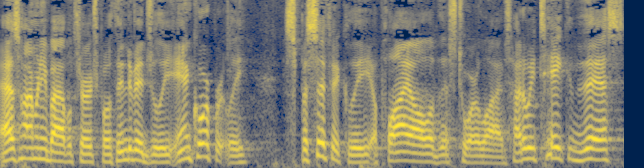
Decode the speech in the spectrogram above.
as Harmony Bible Church, both individually and corporately, specifically apply all of this to our lives? How do we take this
